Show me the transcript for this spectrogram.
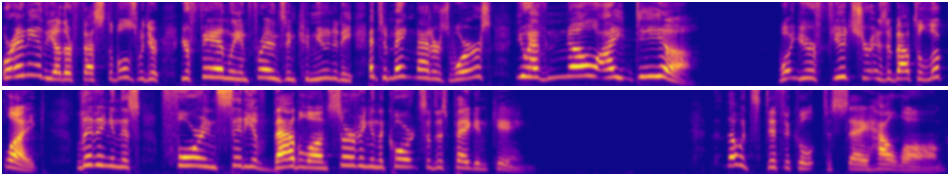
or any of the other festivals with your, your family and friends and community. And to make matters worse, you have no idea what your future is about to look like living in this foreign city of Babylon, serving in the courts of this pagan king. Though it's difficult to say how long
